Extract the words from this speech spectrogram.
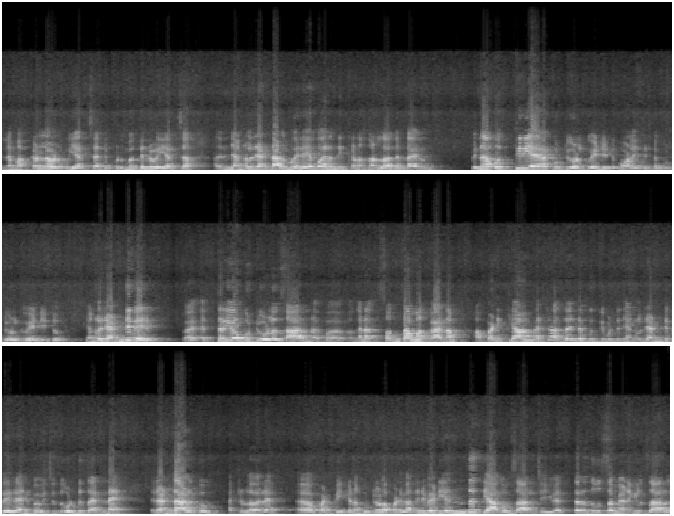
എന്റെ മക്കളുടെ ഉയർച്ച എന്റെ കുടുംബത്തിന്റെ ഉയർച്ച അതിന് ഞങ്ങൾ രണ്ടാളും ഒരേപോലെ നിൽക്കണം എന്നുള്ളതുണ്ടായിരുന്നു പിന്നെ ഒത്തിരിയേറെ കുട്ടികൾക്ക് വേണ്ടിയിട്ട് കോളേജിലത്തെ കുട്ടികൾക്ക് വേണ്ടിയിട്ടും ഞങ്ങൾ രണ്ടുപേരും എത്രയോ കുട്ടികൾ സാറിന് അങ്ങനെ സ്വന്തം കാരണം ആ പഠിക്കാൻ പറ്റാത്തതിന്റെ ബുദ്ധിമുട്ട് ഞങ്ങൾ രണ്ടുപേരും അനുഭവിച്ചത് കൊണ്ട് തന്നെ രണ്ടാൾക്കും മറ്റുള്ളവരെ പഠിപ്പിക്കണം കുട്ടികളെ പഠി അതിനുവേണ്ടി എന്ത് ത്യാഗം സാറ് ചെയ്യും? എത്ര ദിവസം വേണമെങ്കിലും സാറ്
